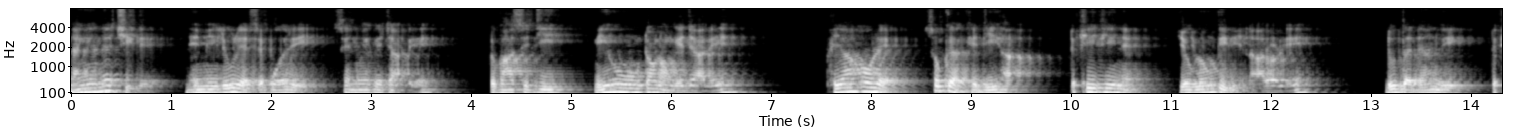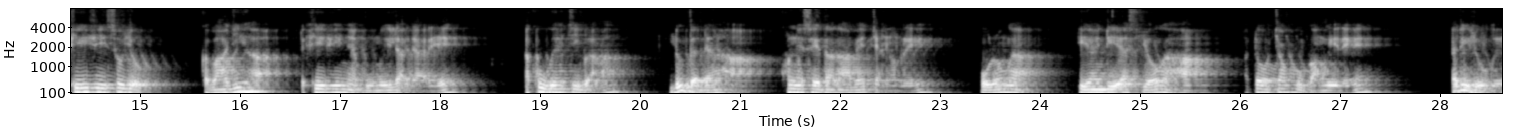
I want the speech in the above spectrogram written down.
နိုင်ငံနဲ့ချီတဲ့နေမီလူတဲ့စစ်ပွဲတွေဆင်နွှဲခဲ့ကြတယ်။ကဘာစစ်ကြီးမီးဟုံးတောင်းလောင်ခဲ့ကြတယ်။ဖျားဟောတဲ့စုတ်ကတ်ခေကြီးဟာတဖြည်းဖြည်းနဲ့ရုပ်လုံးတည်မြင်လာတော့တယ်။လူသက်တန်းတွေတဖြည်းဖြည်းဆုပ်ယုပ်ကဘာကြီးဟာတဖြည်းဖြည်းနဲ့ပူနွေးလာကြတယ်။အခုပဲကြည့်ပါ လူသက်တန်းဟာ80တာကပဲကျန်တော့တယ်။ဟိုတော့က AIDS ယောဂါဟာအတော်ကြောက်ဖို့ကောင်းခဲ့တယ်။အဲ့ဒီလိုပဲ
